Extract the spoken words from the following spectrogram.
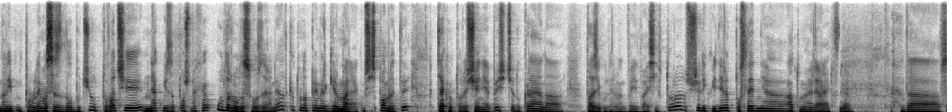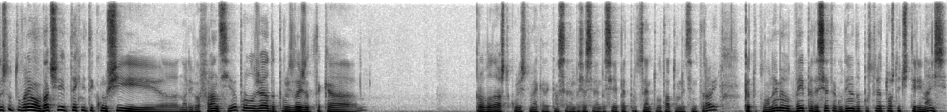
нали, проблема се задълбочи от това, че някои започнаха ударно да се озеленяват, като например Германия. Ако си спомняте, тяхното решение беше, че до края на тази година, на 2022, ще ликвидират последния атомен реактор. Да. Да, в същото време обаче техните комши нали, във Франция продължават да произвеждат така преобладаващо количество някъде към 70-75% от атомни централи, като планеме до 2050 година да построят още 14.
